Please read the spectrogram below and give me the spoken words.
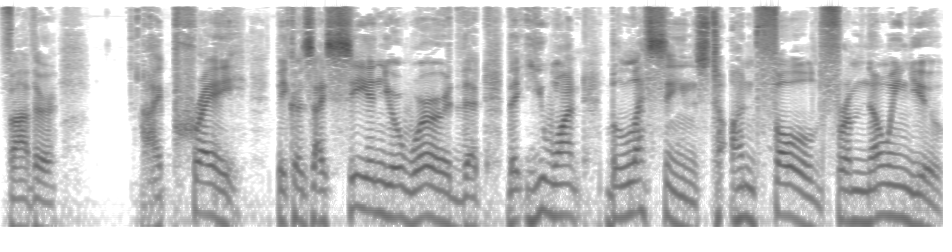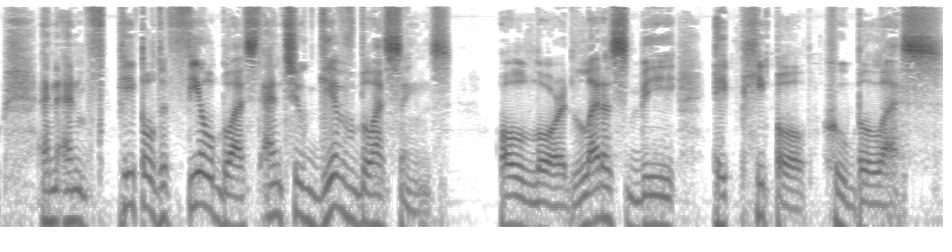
Father, I pray because I see in your word that, that you want blessings to unfold from knowing you and, and people to feel blessed and to give blessings. Oh Lord, let us be a people who bless.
